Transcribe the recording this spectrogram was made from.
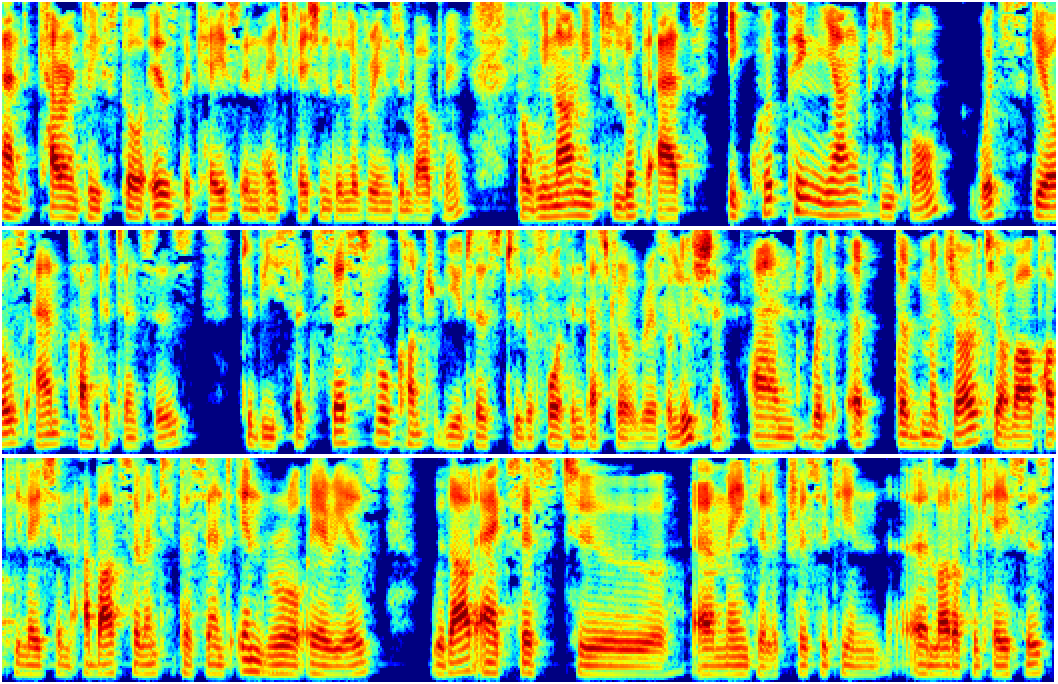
and currently still is the case in education delivery in Zimbabwe. But we now need to look at equipping young people with skills and competences to be successful contributors to the fourth industrial revolution. And with uh, the majority of our population, about 70% in rural areas, without access to uh, mains electricity in a lot of the cases,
